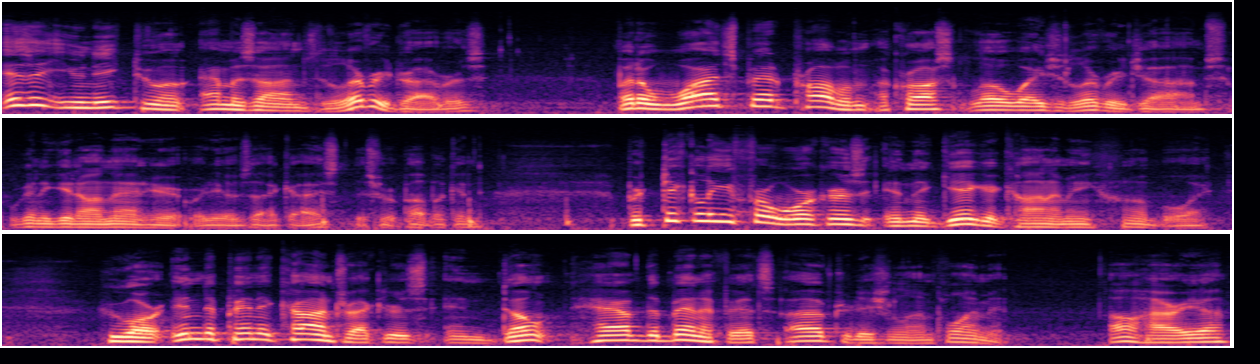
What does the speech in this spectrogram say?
isn't unique to Amazon's delivery drivers but a widespread problem across low wage delivery jobs. We're going to get on that here at Radio Zeitgeist, this Republican, particularly for workers in the gig economy, oh boy, who are independent contractors and don't have the benefits of traditional employment. I'll hire you,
